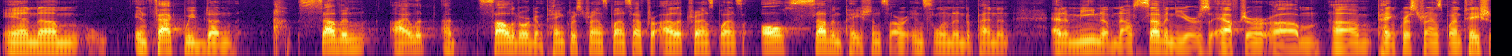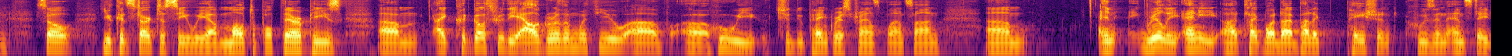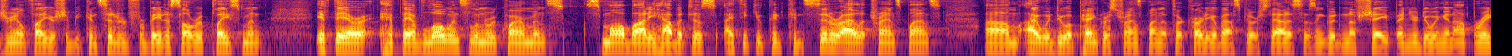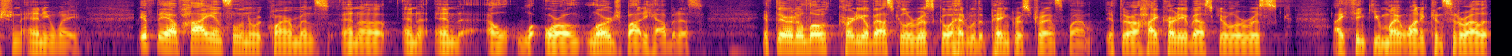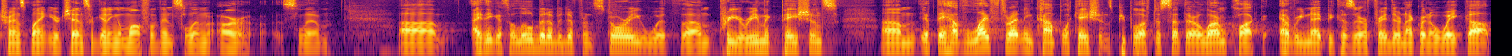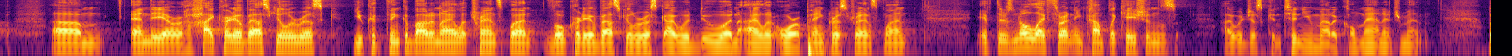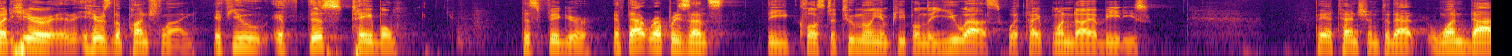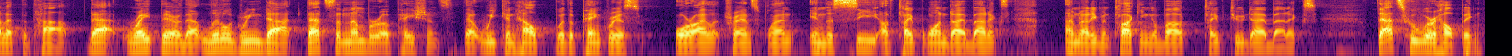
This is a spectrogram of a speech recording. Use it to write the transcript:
And um, in fact, we've done seven islet, uh, solid organ pancreas transplants, after islet transplants. All seven patients are insulin independent at a mean of now seven years after um, um, pancreas transplantation. So you could start to see we have multiple therapies. Um, I could go through the algorithm with you of uh, who we should do pancreas transplants on. Um, and really, any uh, type 1 diabetic patient who's in end-stage renal failure should be considered for beta cell replacement. If they, are, if they have low insulin requirements, small body habitus, I think you could consider islet transplants. Um, I would do a pancreas transplant if their cardiovascular status is in good enough shape and you're doing an operation anyway. If they have high insulin requirements and a, and, and a, or a large body habitus, if they're at a low cardiovascular risk, go ahead with a pancreas transplant. If they're a high cardiovascular risk, I think you might want to consider islet transplant. Your chance of getting them off of insulin are slim. Um, I think it's a little bit of a different story with um, preuremic patients. Um, if they have life-threatening complications, people have to set their alarm clock every night because they're afraid they're not going to wake up. Um, and they are high cardiovascular risk, you could think about an islet transplant. Low cardiovascular risk, I would do an islet or a pancreas transplant. If there's no life-threatening complications, I would just continue medical management. But here, here's the punchline. If you, if this table, this figure, if that represents the close to 2 million people in the US with type 1 diabetes, pay attention to that one dot at the top. That right there, that little green dot, that's the number of patients that we can help with a pancreas or islet transplant in the sea of type 1 diabetics. I'm not even talking about type 2 diabetics. That's who we're helping.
